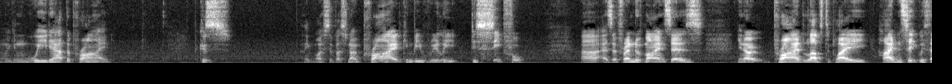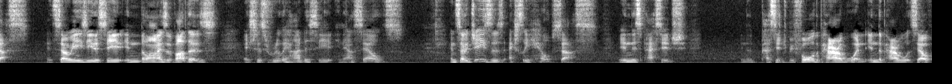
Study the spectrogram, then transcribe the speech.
and we can weed out the pride. Because I think most of us know pride can be really deceitful. Uh, as a friend of mine says, you know, pride loves to play hide and seek with us. It's so easy to see it in the lives of others, it's just really hard to see it in ourselves. And so Jesus actually helps us in this passage, in the passage before the parable and in the parable itself,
